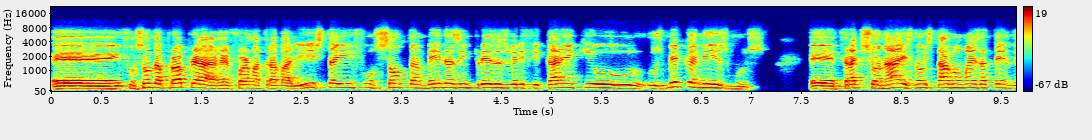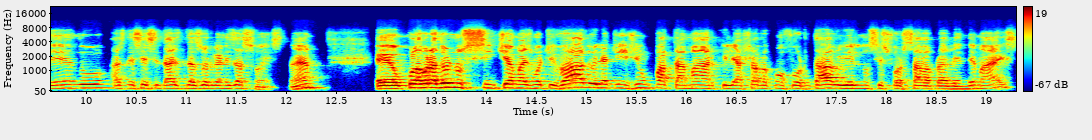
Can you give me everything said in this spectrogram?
É, em função da própria reforma trabalhista e em função também das empresas verificarem que o, os mecanismos é, tradicionais não estavam mais atendendo às necessidades das organizações. Né? É, o colaborador não se sentia mais motivado, ele atingia um patamar que ele achava confortável e ele não se esforçava para vender mais.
